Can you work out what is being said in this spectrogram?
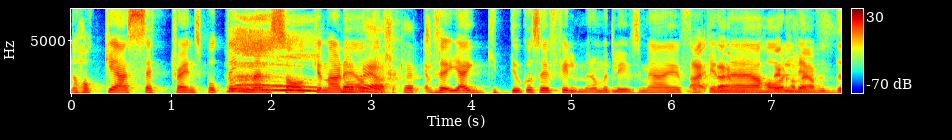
Nå har ikke jeg sett Trainspotting, men saken er det Nå ble jeg sjokkert. Jeg, jeg gidder jo ikke å se filmer om et liv som jeg fucking eh, har levd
